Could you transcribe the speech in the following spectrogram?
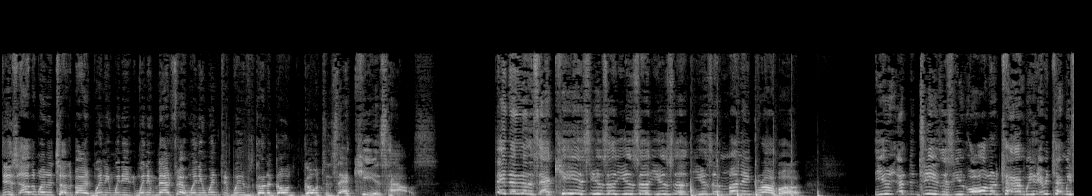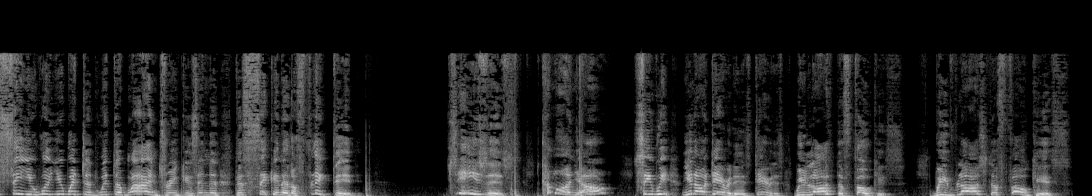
this other one that talks about when he, when he, when he, matter of fact, when he went to, when he was going to go, go to Zacchaeus' house. They did Zacchaeus, use a, use a, use a, use a money grubber. You, uh, Jesus, you all the time. We every time we see you, you went to with the wine drinkers and the, the sick and afflicted. Jesus, come on, y'all. See, we, you know, there it is, there it is. We lost the focus. We've lost the focus.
